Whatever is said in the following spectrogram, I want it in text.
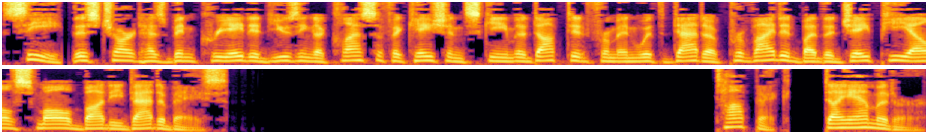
C this chart has been created using a classification scheme adopted from and with data provided by the JPL Small Body Database. Topic. Diameter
